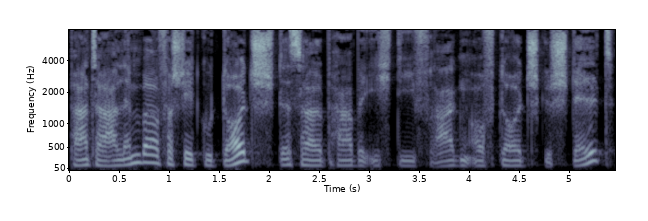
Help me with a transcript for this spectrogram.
Pater Halemba versteht gut Deutsch, deshalb habe ich die Fragen auf Deutsch gestellt.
